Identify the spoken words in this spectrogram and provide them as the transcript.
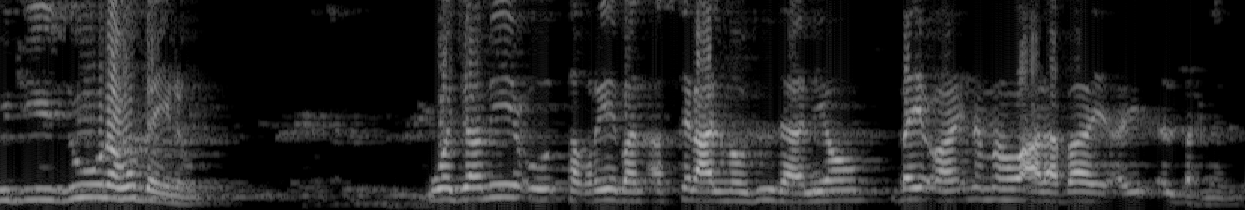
yujiizuunahu baynahum wa jamiicu taqriiban asilca almawjuuda alyowm baycuha inama huwa calaa baayici albarnaamij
